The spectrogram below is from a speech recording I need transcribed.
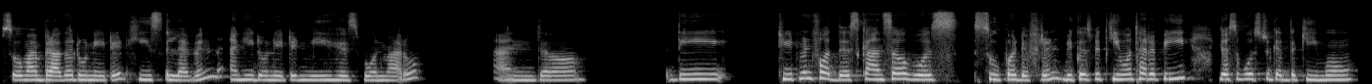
so my brother donated. He's 11, and he donated me his bone marrow. And uh, the treatment for this cancer was super different because with chemotherapy, you're supposed to get the chemo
